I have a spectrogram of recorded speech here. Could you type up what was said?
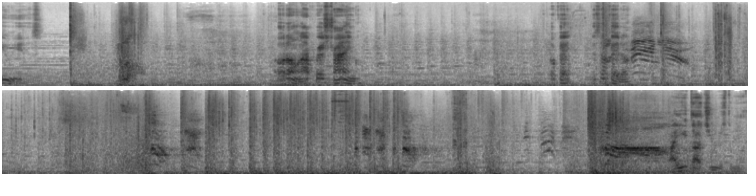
is? Hold on, I press triangle. Okay, it's okay though. Why you thought you was the one?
